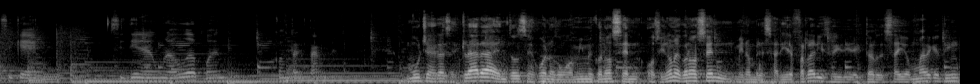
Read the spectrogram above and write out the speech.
así que si tienen alguna duda pueden contactarme. Muchas gracias Clara. Entonces, bueno, como a mí me conocen o si no me conocen, mi nombre es Ariel Ferrari, soy director de Zion Marketing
